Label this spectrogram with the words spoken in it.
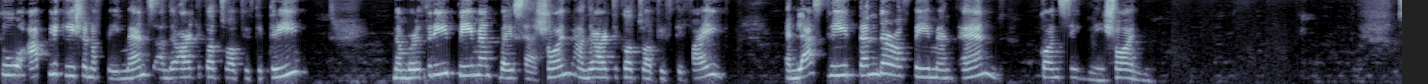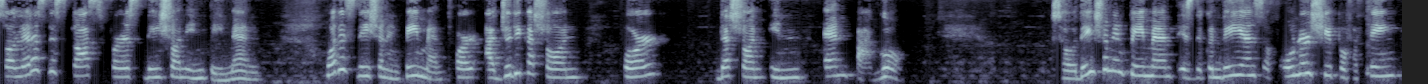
two, application of payments under Article 1253. Number three, payment by cession under Article 1255. And lastly, tender of payment and consignation. So let us discuss first dation in payment. What is dation in payment or adjudication or dacion in en pago? So dacion in payment is the conveyance of ownership of a thing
